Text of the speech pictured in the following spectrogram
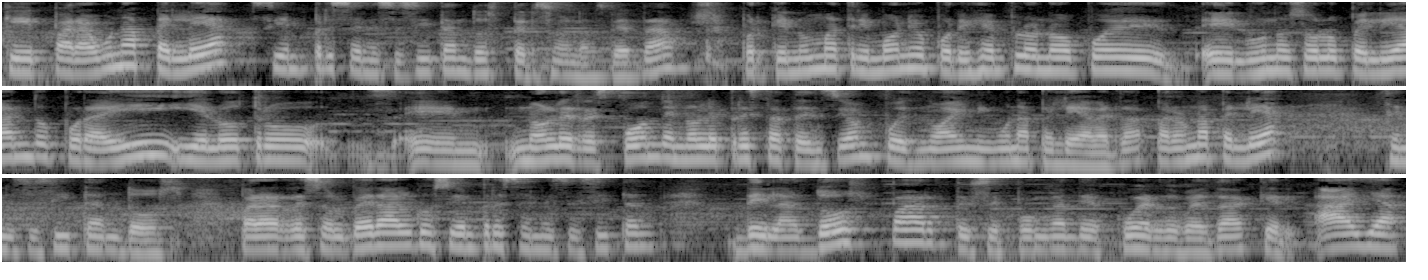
que para una pelea siempre se necesitan dos personas, ¿verdad? Porque en un matrimonio, por ejemplo, no puede el uno solo peleando por ahí y el otro eh, no le responde, no le presta atención, pues no hay ninguna pelea, ¿verdad? Para una pelea se necesitan dos. Para resolver algo siempre se necesitan de las dos partes se pongan de acuerdo, ¿verdad? Que haya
